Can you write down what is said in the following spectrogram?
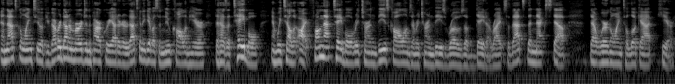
And that's going to, if you've ever done a merge in the Power Query Editor, that's gonna give us a new column here that has a table and we tell it, all right, from that table, return these columns and return these rows of data, right? So that's the next step that we're going to look at here.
